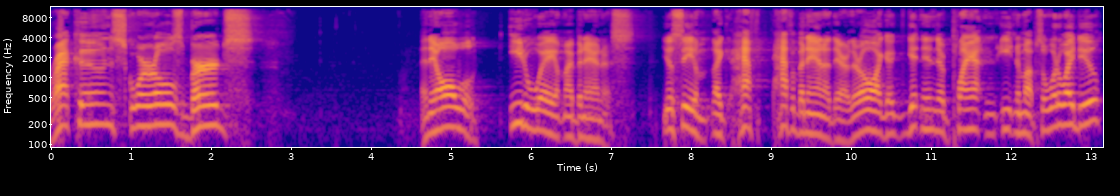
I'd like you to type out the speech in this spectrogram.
raccoons, squirrels, birds, and they all will eat away at my bananas. You'll see them like half half a banana there. They're all like getting in their plant and eating them up. So what do I do?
